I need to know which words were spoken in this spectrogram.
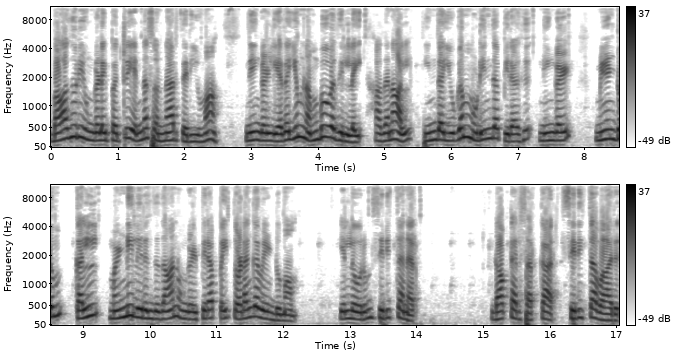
பாதுரி உங்களைப் பற்றி என்ன சொன்னார் தெரியுமா? நீங்கள் எதையும் நம்புவதில்லை. அதனால் இந்த யுகம் முடிந்த பிறகு நீங்கள் மீண்டும் கல் மண்ணிலிருந்துதான் உங்கள் பிறப்பை தொடங்க வேண்டுமாம். எல்லோரும் சிரித்தனர். டாக்டர் சர்க்கார் சிரித்தவாறு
